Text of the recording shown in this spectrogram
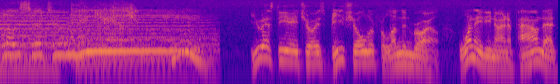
closer to me. Hmm. USDA choice beef shoulder for London broil. 189 a pound at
